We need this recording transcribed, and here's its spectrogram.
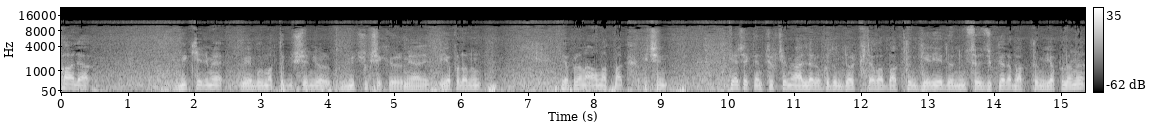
hala bir kelime e, bulmakta güçleniyor, güçlük çekiyorum. Yani yapılanın yapılanı anlatmak için gerçekten Türkçe mealler okudum, dört kitaba baktım, geriye döndüm, sözlüklere baktım. Yapılanı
